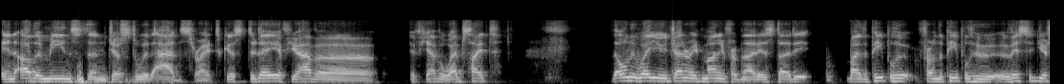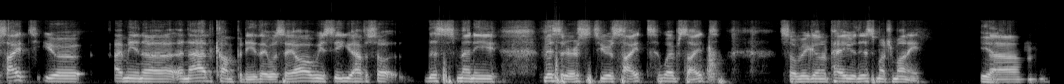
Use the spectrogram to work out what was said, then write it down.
in other means than just with ads, right? Because today, if you have a if you have a website, the only way you generate money from that is that it, by the people who from the people who visit your site. You, I mean, uh, an ad company they will say, "Oh, we see you have so this many visitors to your site website, so we're going to pay you this much money." Yeah. Um,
